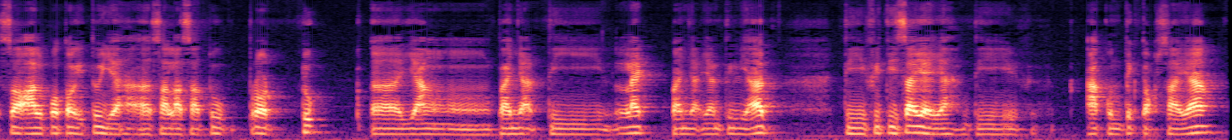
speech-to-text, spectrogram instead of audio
soal foto itu ya? Uh, salah satu produk uh, yang banyak di like banyak yang dilihat di VT saya ya di akun TikTok saya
